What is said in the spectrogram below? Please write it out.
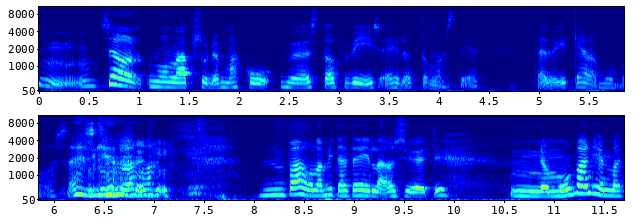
okay. hmm. Se on mun lapsuuden maku myös top 5 ehdottomasti. Että Täytyykin käydä mummolassa ensi kerralla. No, Paula, mitä teillä on syöty? No mun vanhemmat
